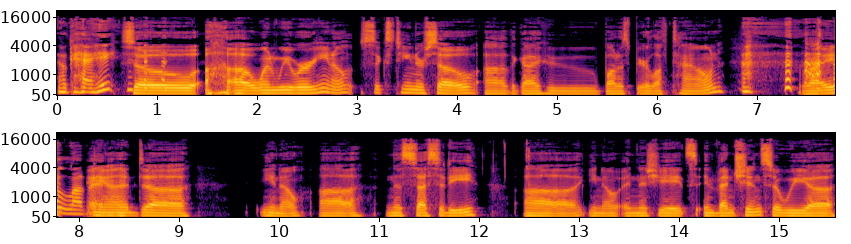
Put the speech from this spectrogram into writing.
okay. So uh, when we were, you know, 16 or so, uh, the guy who bought us beer left town, right? I love it. And, uh, you know, uh, necessity, uh, you know, initiates invention. So we, uh,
